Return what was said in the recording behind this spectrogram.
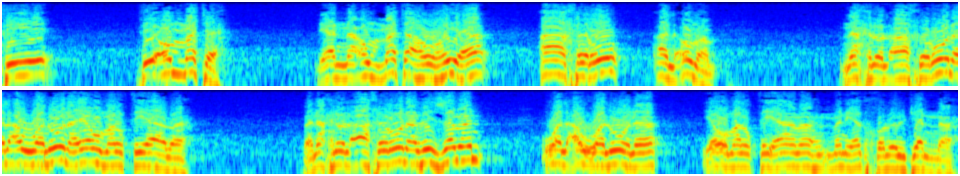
في في أمته لأن أمته هي آخر الأمم. نحن الآخرون الأولون يوم القيامة. فنحن الآخرون في الزمن والأولون يوم القيامة من يدخل الجنة.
